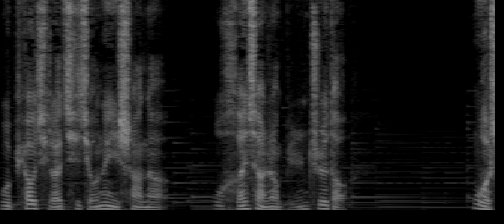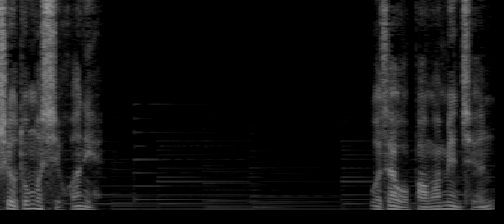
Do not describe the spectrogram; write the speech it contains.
我飘起来气球那一刹那，我很想让别人知道，我是有多么喜欢你。我在我爸妈面前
